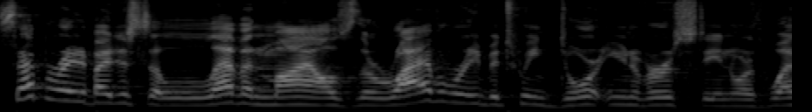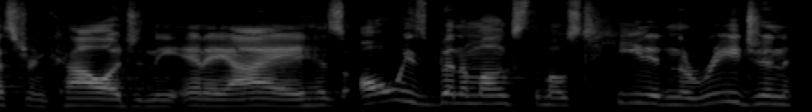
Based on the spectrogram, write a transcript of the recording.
Separated by just 11 miles, the rivalry between Dordt University and Northwestern College in the NAIA has always been amongst the most heated in the region,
